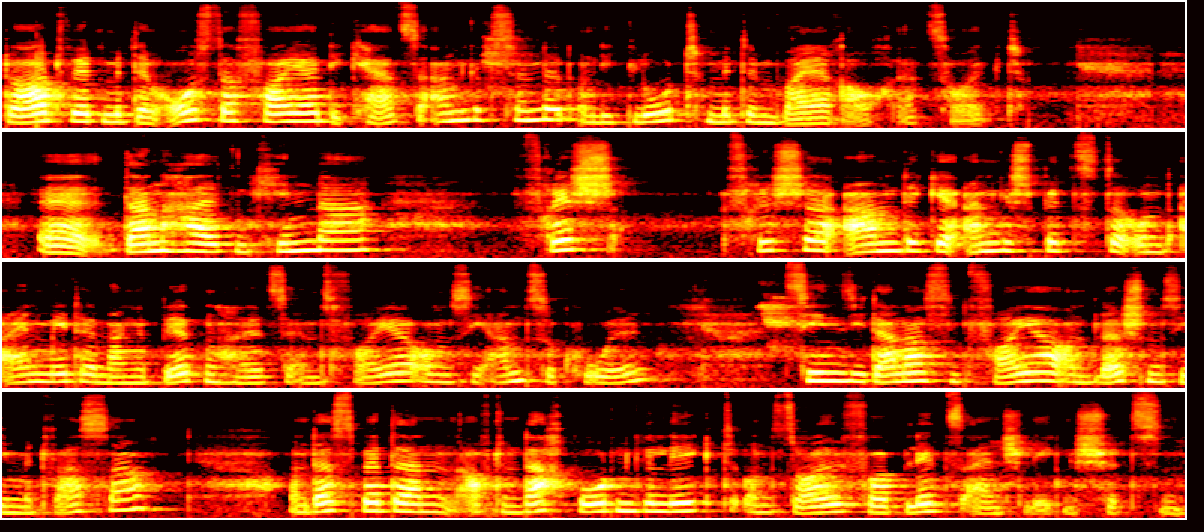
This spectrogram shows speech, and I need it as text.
Dort wird mit dem Osterfeuer die Kerze angezündet und die Glut mit dem Weihrauch erzeugt. Äh, dann halten Kinder frisch, frische, armdicke, angespitzte und ein Meter lange Birkenhölzer ins Feuer, um sie anzukohlen, ziehen sie dann aus dem Feuer und löschen sie mit Wasser. Und das wird dann auf den Dachboden gelegt und soll vor Blitzeinschlägen schützen.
